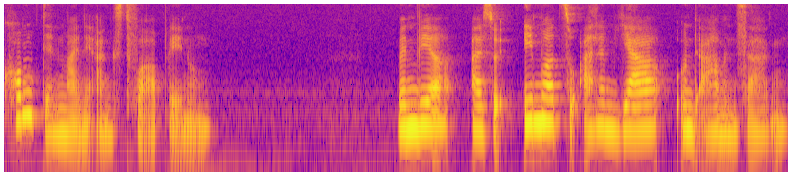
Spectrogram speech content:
kommt denn meine Angst vor Ablehnung. Wenn wir also immer zu allem Ja und Amen sagen.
